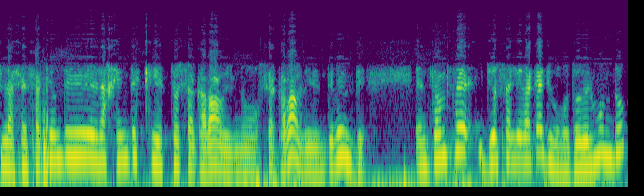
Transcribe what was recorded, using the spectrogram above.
la sensación de la gente es que esto se ha acabado y no se ha acabado, evidentemente. Entonces yo salí a la calle, como todo el mundo,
